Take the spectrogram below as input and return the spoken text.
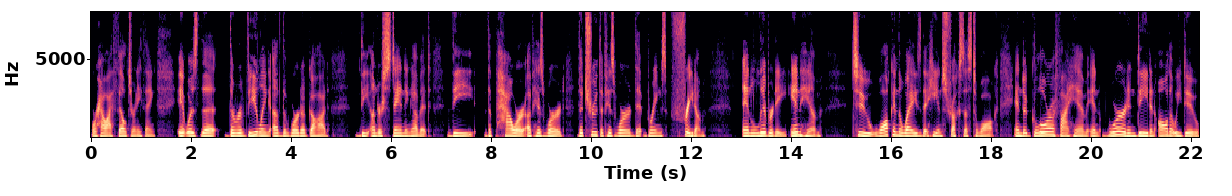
or how I felt or anything. It was the the revealing of the word of God, the understanding of it, the the power of his word, the truth of his word that brings freedom and liberty in him to walk in the ways that he instructs us to walk and to glorify him in word and deed and all that we do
